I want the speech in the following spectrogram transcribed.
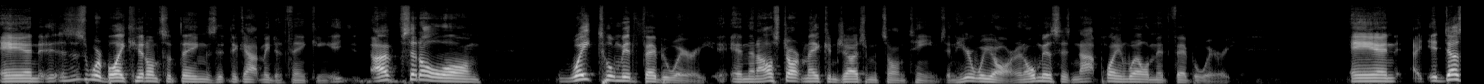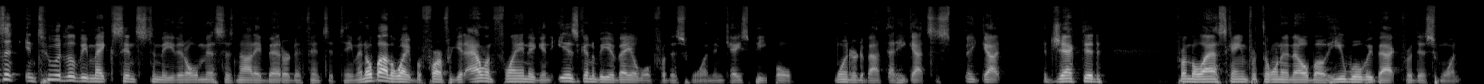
And this is where Blake hit on some things that, that got me to thinking. I've said all along – wait till mid February, and then I'll start making judgments on teams. And here we are. And Ole Miss is not playing well in mid February. And it doesn't intuitively make sense to me that Ole Miss is not a better defensive team. And oh, by the way, before I forget, Allen Flanagan is going to be available for this one in case people wondered about that. He got he got ejected from the last game for throwing an elbow. He will be back for this one.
